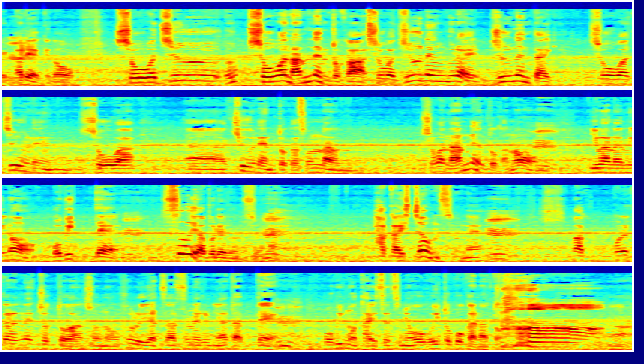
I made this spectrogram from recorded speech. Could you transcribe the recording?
れ,、うん。あれやけど昭和10ん？昭和何年とか昭和10年ぐらい10年代昭和10年昭和あー9年とかそんなん昭和何年とかのうん。岩波の帯ってうん。すぐ破れるんですようん。ね、破壊しちゃうんですよね、まあ、これからねちょっとはその古いやつ集めるにあたってうん。うん帯も大切に置いとこうかなと、ああ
